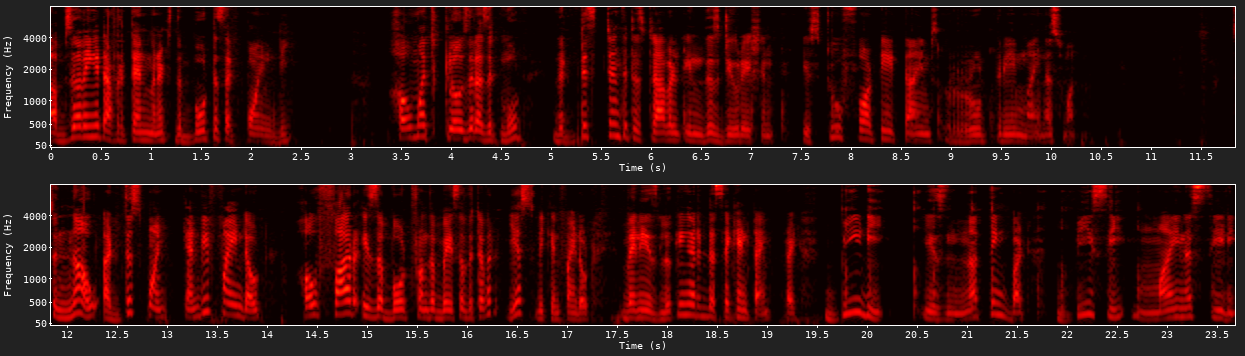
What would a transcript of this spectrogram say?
observing it after 10 minutes, the boat is at point D. How much closer has it moved? The distance it has traveled in this duration is 240 times root 3 minus 1. So now at this point, can we find out how far is the boat from the base of the tower? Yes, we can find out when he is looking at it the second time, right? BD is nothing but BC minus CD,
